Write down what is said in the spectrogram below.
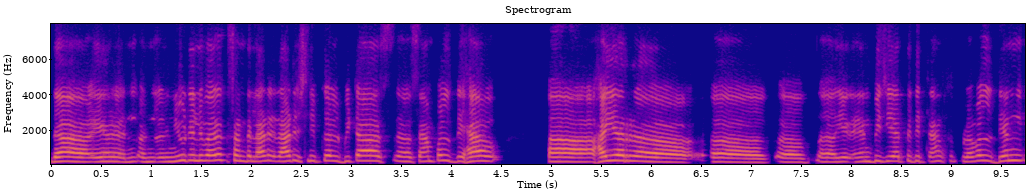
the uh, New Delhi virus and the radish leaf beta uh, samples, they have uh, higher uh, NBGRP3 transcript level than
